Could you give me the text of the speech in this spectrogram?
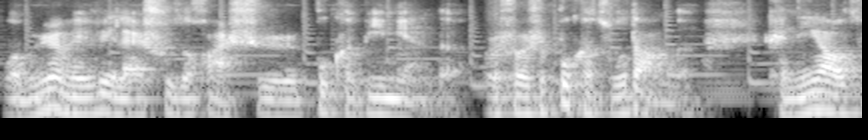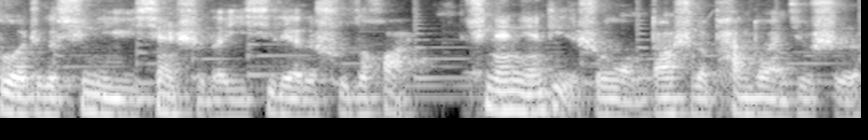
我们认为未来数字化是不可避免的，或者说是不可阻挡的，肯定要做这个虚拟与现实的一系列的数字化。去年年底的时候，我们当时的判断就是。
